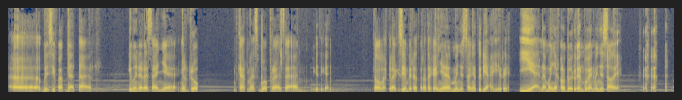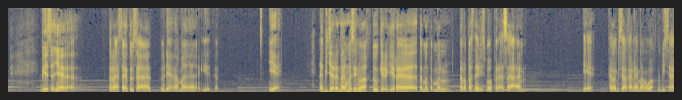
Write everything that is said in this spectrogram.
uh, bersifat datar. Gimana rasanya ngedrop karena sebuah perasaan gitu kan. Kalau laki-laki sih hampir rata-rata kayaknya menyesalnya tuh di akhir ya. Iya namanya kalau baru kan bukan menyesal ya. Biasanya terasa itu saat udah lama gitu. Iya. yeah Nah bicara tentang mesin waktu kira-kira teman-teman terlepas dari sebuah perasaan Ya kalau misalkan emang waktu bisa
